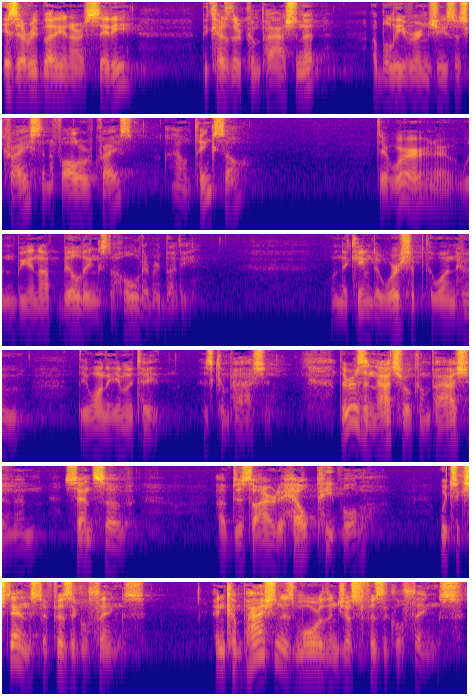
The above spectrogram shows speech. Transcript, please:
is everybody in our city because they're compassionate a believer in Jesus Christ and a follower of Christ? I don't think so. There were, there wouldn't be enough buildings to hold everybody. When they came to worship the one who they want to imitate his compassion. There is a natural compassion and sense of, of desire to help people, which extends to physical things. And compassion is more than just physical things.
